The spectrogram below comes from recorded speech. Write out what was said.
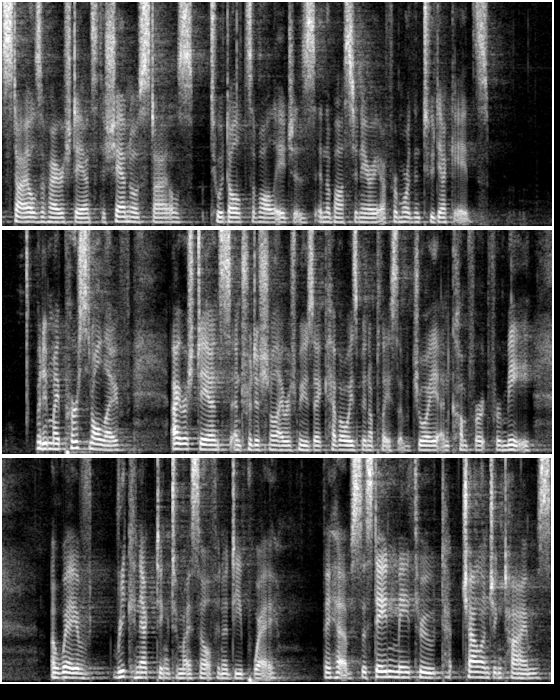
styles of Irish dance, the Sean-Nós styles, to adults of all ages in the Boston area for more than two decades. But in my personal life, Irish dance and traditional Irish music have always been a place of joy and comfort for me, a way of reconnecting to myself in a deep way. They have sustained me through challenging times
